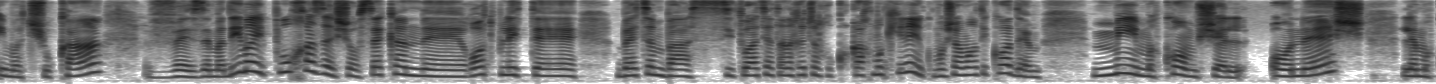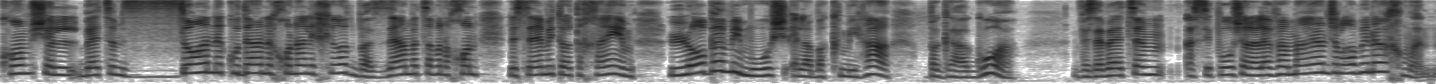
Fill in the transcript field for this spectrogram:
עם התשוקה, וזה מדהים ההיפוך הזה שעושה כאן אה, רוטבליט אה, בעצם בסיטואציה התנ"כית שאנחנו כל כך מכירים, כמו שאמרתי קודם, ממקום של עונש למקום של בעצם זו הנקודה הנכונה לחיות בה, זה המצב הנכון לסיים איתו את החיים, לא במימוש, אלא בכמיהה, בגעגוע. וזה בעצם הסיפור של הלב והמעיין של רבי נחמן.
